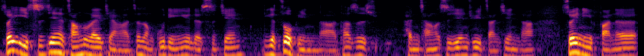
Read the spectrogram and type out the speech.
所以以时间的长度来讲啊，这种古典音乐的时间，一个作品啊，它是很长的时间去展现它，所以你反而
